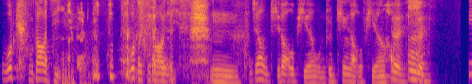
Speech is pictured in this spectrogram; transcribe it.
我杵到底，我杵到底。嗯，这样提到 OPN，我们就听一下 OPN 好了。对对。我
